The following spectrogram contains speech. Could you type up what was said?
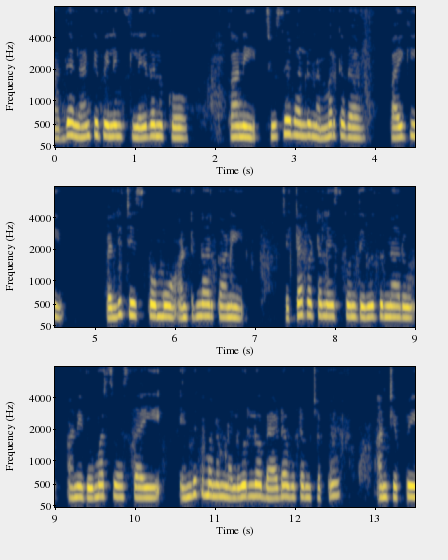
మధ్య ఎలాంటి ఫీలింగ్స్ లేదనుకో. కానీ చూసేవాళ్ళు నమ్మరు కదా పైకి పెళ్ళి చేసుకోము అంటున్నారు కానీ చెట్టాపట్టలేసుకొని తిరుగుతున్నారు అని రూమర్స్ వస్తాయి. ఎందుకు మనం నలుగురిలో బ్యాడ్ అవ్వటం చెప్పు అని చెప్పి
